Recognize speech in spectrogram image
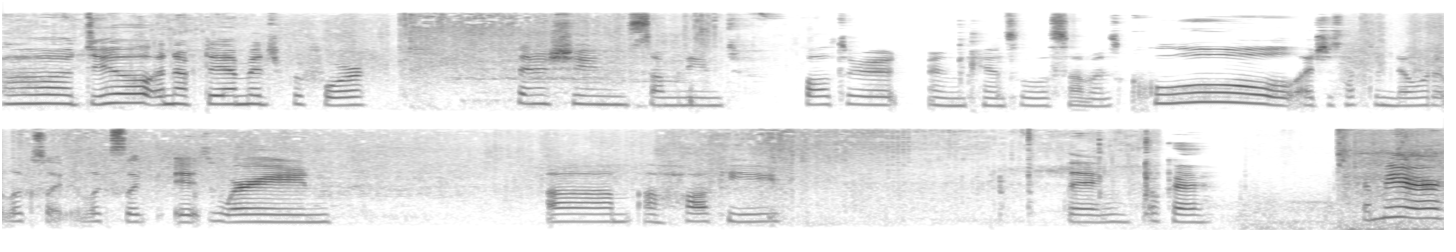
Uh, deal enough damage before finishing summoning to falter it and cancel the summons. Cool! I just have to know what it looks like. It looks like it's wearing um, a hockey thing. Okay. Come here!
